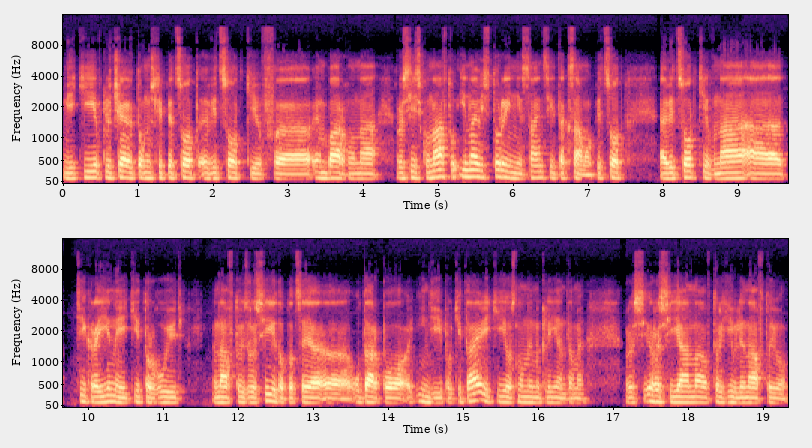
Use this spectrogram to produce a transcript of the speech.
які включають в тому числі 500% е, ембарго на російську нафту, і навіть вторинні санкції так само 500 відсотків на е, ті країни, які торгують нафтою з Росією. Тобто, це е, удар по Індії, по Китаю, які є основними клієнтами росі- росіян в торгівлі нафтою.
